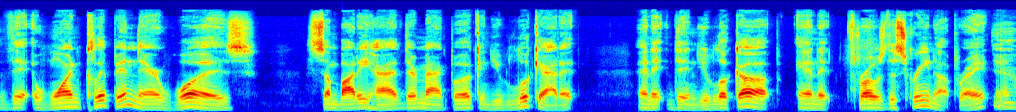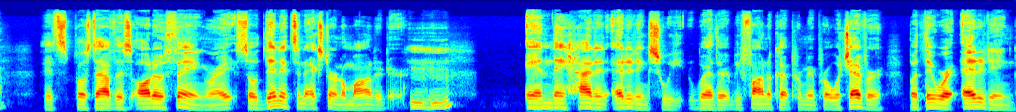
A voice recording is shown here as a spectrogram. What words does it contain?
the one clip in there was somebody had their macbook and you look at it and it then you look up and it throws the screen up right Yeah. It's supposed to have this auto thing right so then it's an external monitor hmm and they had an editing suite, whether it be Final Cut, Premiere Pro, whichever, but they were editing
